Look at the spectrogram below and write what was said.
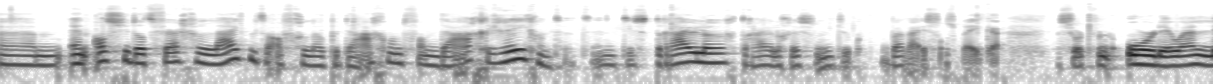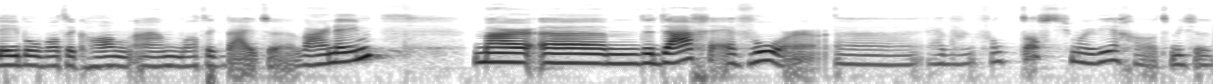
Um, en als je dat vergelijkt met de afgelopen dagen, want vandaag regent het. En het is druilig. Druilig is natuurlijk bij wijze van spreken een soort van oordeel en label wat ik hang aan wat ik buiten waarneem. Maar um, de dagen ervoor uh, hebben we fantastisch mooi weer gehad. Tenminste,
